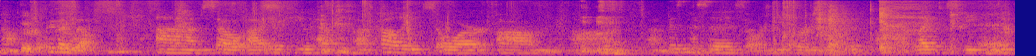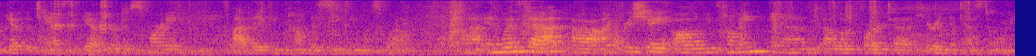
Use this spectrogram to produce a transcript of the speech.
no, Goodwill. Goodwill. Um, So uh, if you have uh, colleagues or um, um, uh, businesses or neighbors that would uh, like to speak and didn't get the chance to get here this morning, uh, they can come this evening as well. Uh, And with that, uh, I appreciate all of you coming, and I look forward to hearing the testimony.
